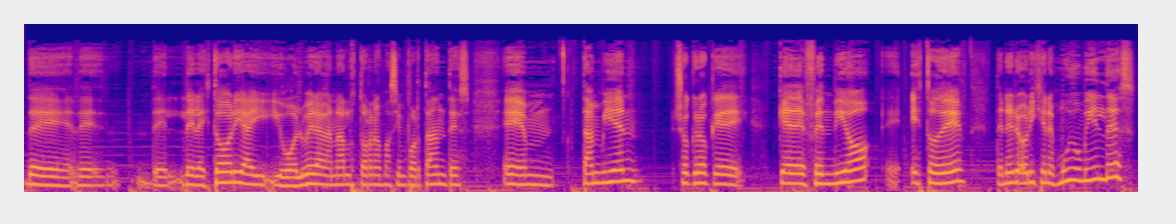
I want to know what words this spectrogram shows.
de, de- de- de la historia y, y volver a ganar los torneos más importantes. Eh, también yo creo que, que defendió eh, esto de tener orígenes muy humildes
